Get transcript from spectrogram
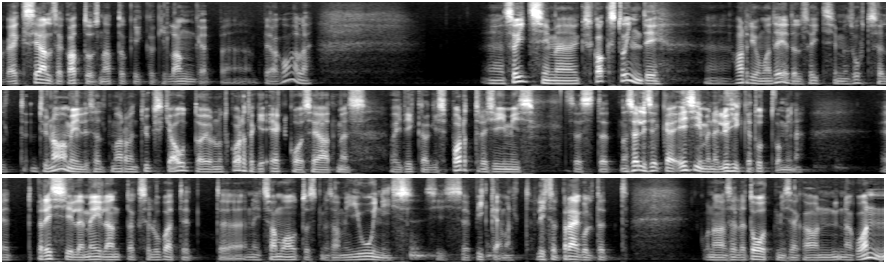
aga eks seal see katus natuke ikkagi langeb äh, pea kohale. Äh, sõitsime üks kaks tundi, äh, Harjumaa teedel sõitsime suhteliselt dünaamiliselt, ma arvan, et ükski auto ei olnud kordagi ökoseadmes, vaid ikkagi sportrežiimis, sest et noh, see oli niisugune esimene lühike tutvumine. Et pressile meile antakse, lubati, et äh, neid samu autosid me saame juunis siis äh, pikemalt, lihtsalt praegult, et kuna selle tootmisega on nagu on,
